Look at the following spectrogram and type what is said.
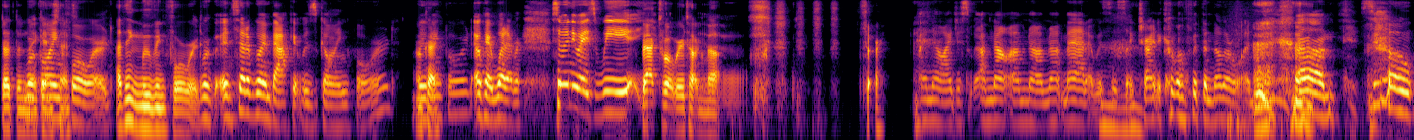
That doesn't We're make any going sense forward. i think moving forward We're instead of going back, it was going forward. Okay. Moving forward. Okay, whatever. So, anyways, we. back to what we were talking about sorry I know. I just. I'm not. I'm not. I'm not mad. I was just like trying to come up with another one. um. So.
